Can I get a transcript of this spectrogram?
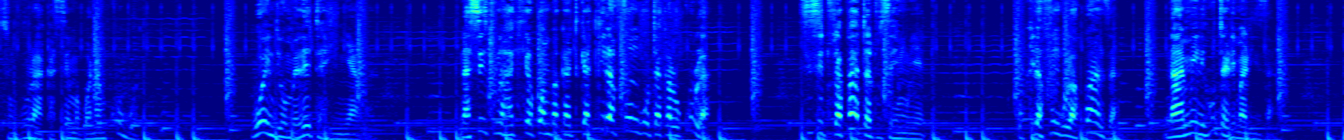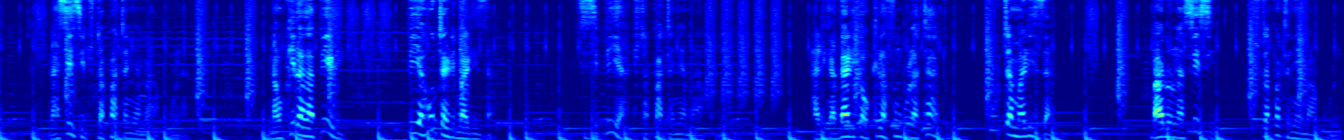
Sungura akasema bwana mkubwa wewe ndio umeleta hii nyama. Na sisi tunahakika kwamba katika kila fungu utakalokula sisi tutapata tu sehemu yetu. Ukila fungu la kwanza naamini hutalimaliza. Na sisi tutapata nyama ya kula. Na ukila la pili pia hutalimaliza pia tutapata nyama ya kula hali kadhalika ukila fungu la tatu hutamaliza. Bado na sisi tutapata nyama ya kula.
